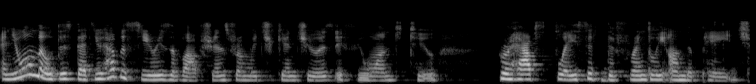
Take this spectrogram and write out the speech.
And you will notice that you have a series of options from which you can choose if you want to perhaps place it differently on the page.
